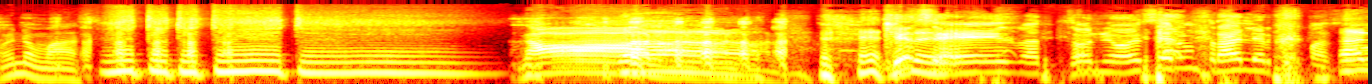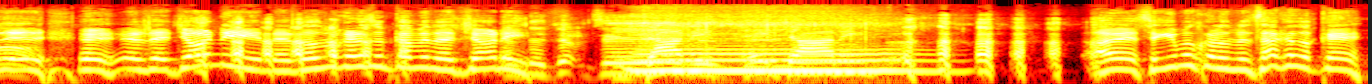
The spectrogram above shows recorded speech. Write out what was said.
Hoy nomás. No, no, no, no, no. ¿Qué es eso, Antonio? Ese era un tráiler que pasó. Ah, de- eh, el de Johnny, las dos mujeres un cambio de Johnny. El de- sí. Johnny, hey, Johnny. A ver, ¿seguimos con los mensajes o qué?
